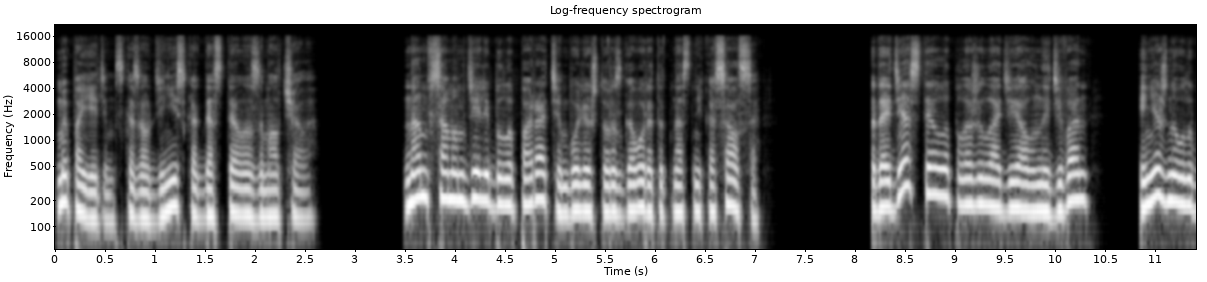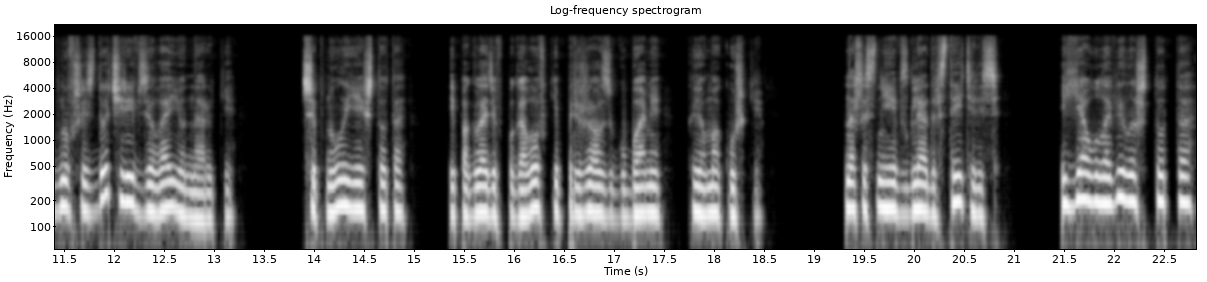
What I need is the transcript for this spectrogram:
«Мы поедем», — сказал Денис, когда Стелла замолчала. Нам в самом деле было пора, тем более, что разговор этот нас не касался. Подойдя, Стелла положила одеяло на диван и, нежно улыбнувшись дочери, взяла ее на руки. Шепнула ей что-то и, погладив по головке, прижалась губами к ее макушке. Наши с ней взгляды встретились, и я уловила что-то,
